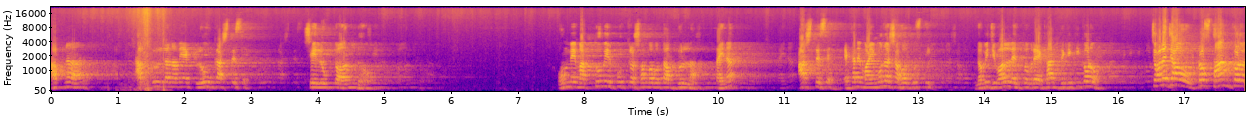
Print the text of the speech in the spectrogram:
আপনার আব্দুল্লাহ নামে এক লোক আসতেছে। সেই লোকটা অন্ধ। উম্মে মাকতুমের পুত্র সম্ভবত আব্দুল্লাহ তাই না? আসতেছে। এখানে মাইমুনা সহ উপস্থিত। নবীজি বললেন, তোমরা এখান থেকে কি করো? চলে যাও, প্রস্থান করো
